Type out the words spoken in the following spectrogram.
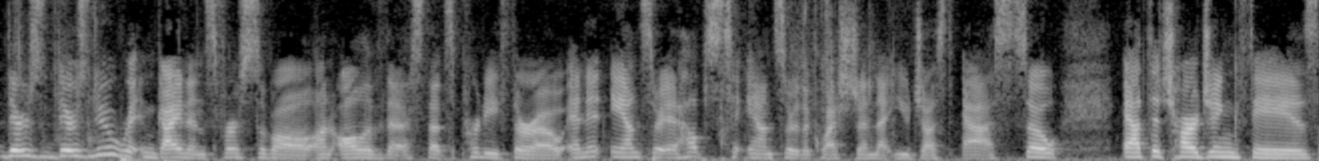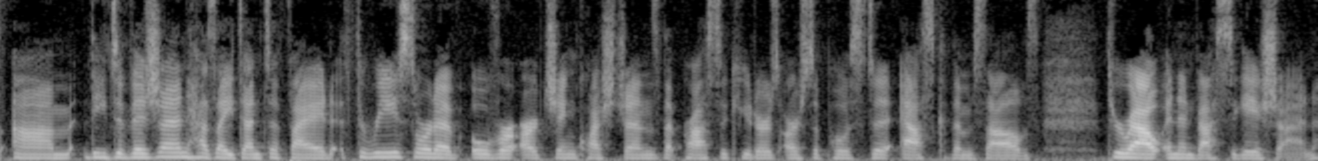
there's there's new written guidance first of all on all of this that's pretty thorough and it answer it helps to answer the question that you just asked. So at the charging phase, um, the division has identified three sort of overarching questions that prosecutors are supposed to ask themselves throughout an investigation.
